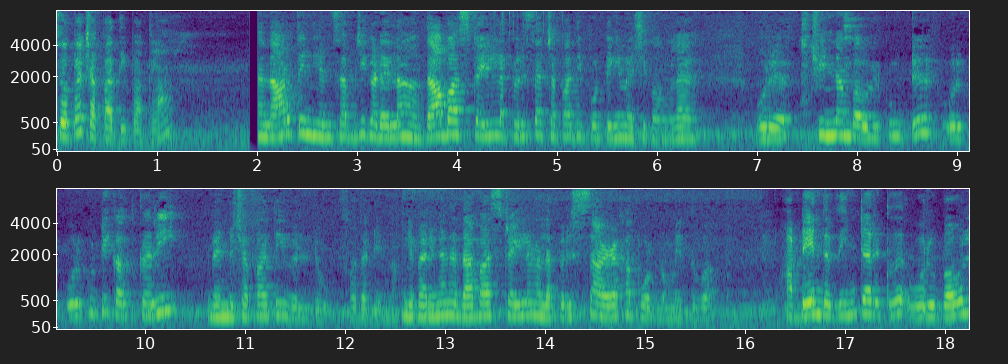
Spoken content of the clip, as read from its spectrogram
ஸோ இப்போ சப்பாத்தி பார்க்கலாம். நார்த் இந்தியன் சப்ஜி கடையெல்லாம் தாபா ஸ்டைலில் பெருசாக சப்பாத்தி போட்டிங்கன்னு வச்சுக்கோங்களேன். ஒரு சின்ன பவுல் கூட்டு ஒரு ஒரு குட்டி கப் கறி ரெண்டு chapati will do for the dinner இங்கே பாருங்க இந்த தபா ஸ்டைலில் நல்லா பெருசாக அழகாக போடணும் மெதுவாக அப்படியே இந்த வின்டருக்கு ஒரு பவுல்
